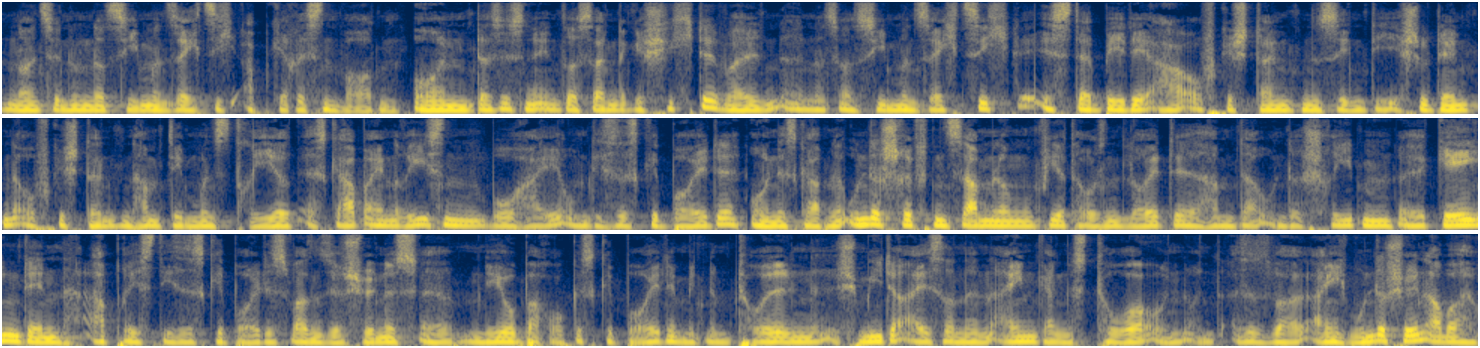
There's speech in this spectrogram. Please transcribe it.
1967 abgerissen worden. Und das ist eine interessante Geschichte, weil 1967 ist der BDA aufgestanden, sind die Studenten aufgestanden, haben demonstriert. Es gab einen riesen Bohai um dieses Gebäude und es gab eine Unterschriftensammlung. 4000 Leute haben da unterschrieben äh, gegen den Abriss dieses Gebäudes. Es war ein sehr schönes äh, neobarockes Gebäude mit einem tollen schmiedeeisernen Eingangs Tor und, und also es war eigentlich wunderschön, aber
